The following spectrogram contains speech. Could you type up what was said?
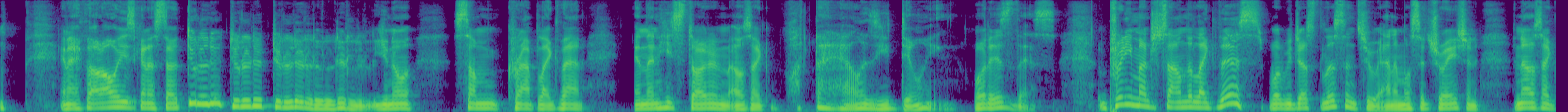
and I thought, oh, he's gonna start, you know, some crap like that. And then he started, and I was like, what the hell is he doing? What is this? Pretty much sounded like this, what we just listened to, Animal Situation. And I was like,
